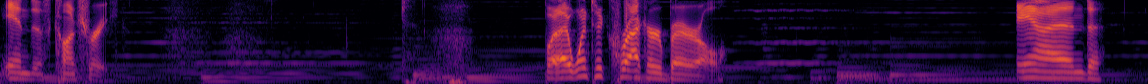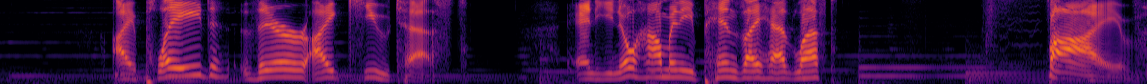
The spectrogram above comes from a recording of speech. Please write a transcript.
in this country. but I went to Cracker Barrel. And I played their IQ test. And you know how many pins I had left? Five.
